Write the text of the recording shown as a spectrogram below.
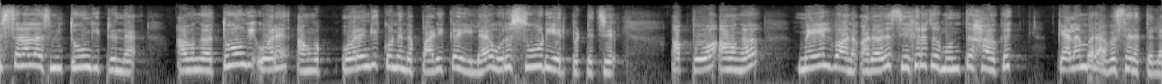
நபிசல்லாஸ்லம் தூங்கிட்டு இருந்த அவங்க தூங்கி உற அவங்க உறங்கி கொண்டு இந்த படுக்கையில ஒரு சூடு ஏற்பட்டுச்சு. அப்போ அவங்க மேல்வானம் அதாவது சிகரத்து முன்தஹாவுக்கு கிளம்புற அவசரத்துல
